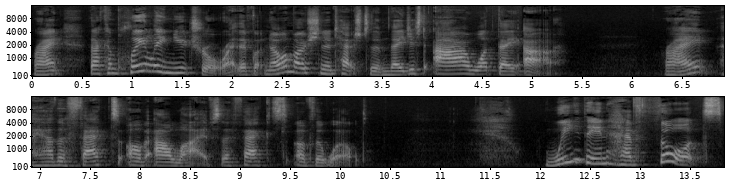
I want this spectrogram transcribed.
Right? They're completely neutral, right? They've got no emotion attached to them. They just are what they are. Right? They are the facts of our lives, the facts of the world. we then have thoughts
